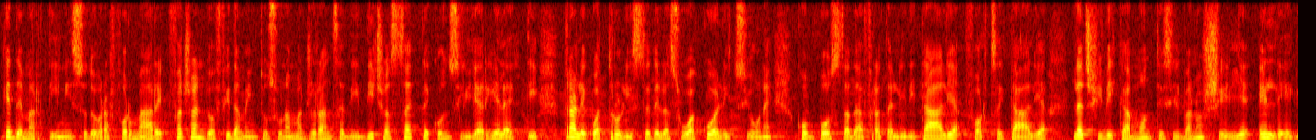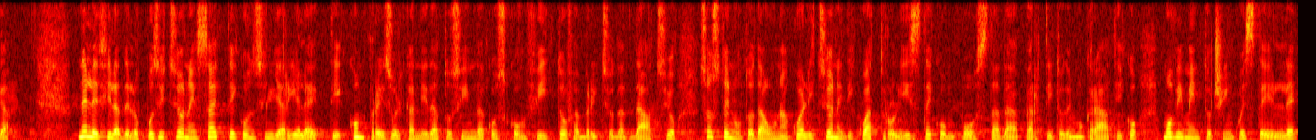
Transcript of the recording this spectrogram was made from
che De Martinis dovrà formare facendo affidamento su una maggioranza di 17 consiglieri eletti tra le quattro liste della sua coalizione, composta da Fratelli d'Italia, Forza Italia, la Civica Montesilvano Sceglie e Lega. Nelle fila dell'opposizione sette consiglieri eletti, compreso il candidato sindaco sconfitto Fabrizio D'Addazio, sostenuto da una coalizione di quattro liste composta da Partito Democratico, Movimento 5 Stelle,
